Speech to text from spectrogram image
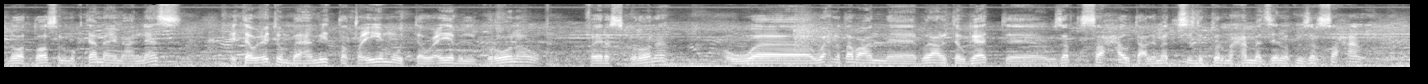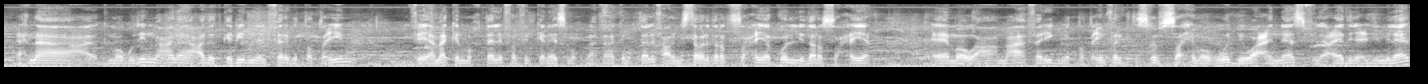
اللي هو التواصل المجتمعي مع الناس. لتوعيتهم بأهمية التطعيم والتوعية بالكورونا وفيروس كورونا. وإحنا طبعا بناء على توجيهات آه، وزارة الصحة وتعليمات الأستاذ الدكتور محمد زين وكيل وزارة الصحة إحنا موجودين معانا عدد كبير من الفرق التطعيم في أماكن مختلفة في الكنائس في أماكن مختلفة على مستوى الإدارات الصحية كل اداره صحيه معاه فريق للتطعيم فريق التثقيف الصحي موجود بيوعي الناس في الأعياد العيد الميلاد.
